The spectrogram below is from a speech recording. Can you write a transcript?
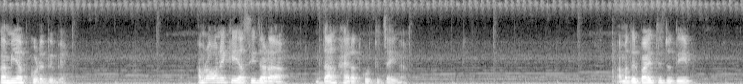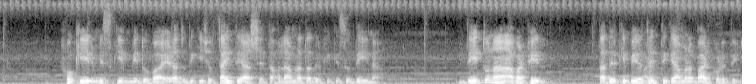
কামিয়াব করে দেবে। আমরা অনেকেই আছি যারা দান খায়রাত করতে চাই না। আমাদের বাড়িতে যদি ফকির, মিসকিন, বিধবা এরা যদি কিছু চাইতে আসে, তাহলে আমরা তাদেরকে কিছু দেই না। দিই তো না, আবার ফির তাদেরকে বিয়ের থেকে আমরা বাইর করে দিই।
